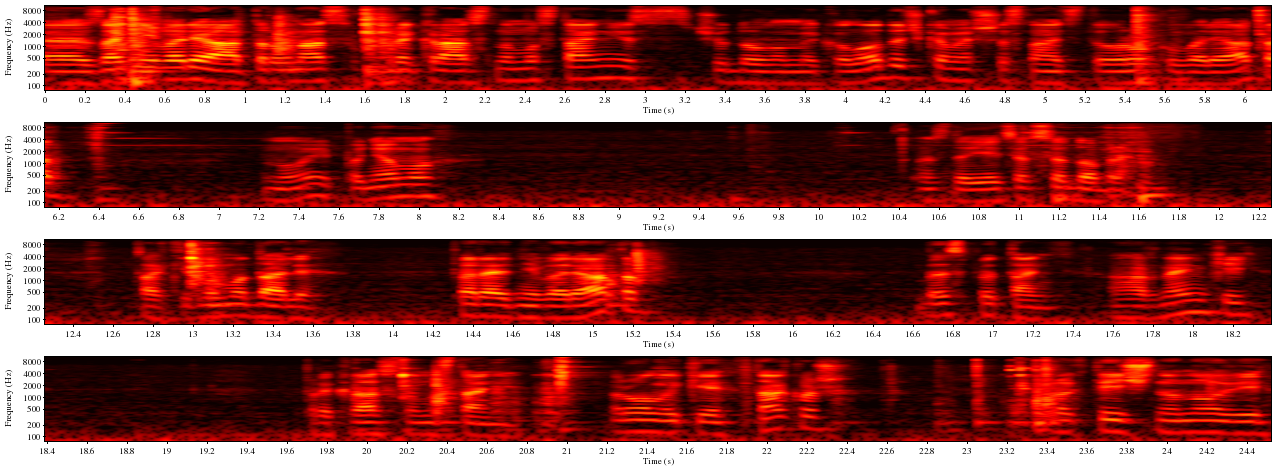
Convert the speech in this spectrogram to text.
Е, Задній варіатор у нас в прекрасному стані з чудовими колодочками. З 16-го року варіатор. Ну і по ньому, здається, все добре. Так, ідемо далі. Передній варіатор. Без питань. Гарненький, в прекрасному стані. Ролики також практично нові,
